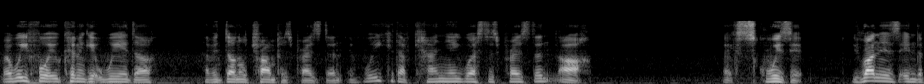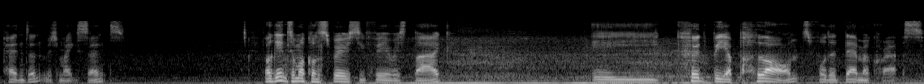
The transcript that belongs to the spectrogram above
when we thought it couldn't get weirder having Donald Trump as president, if we could have Kanye West as president, ah, exquisite. He's running as independent, which makes sense. If I get into my conspiracy theorist bag, he could be a plant for the Democrats.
